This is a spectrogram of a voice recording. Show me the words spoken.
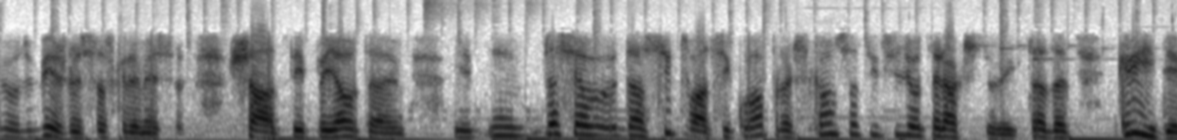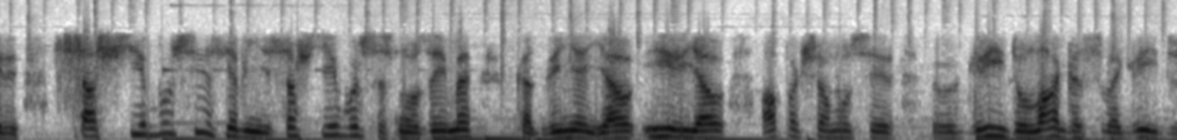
ļoti bieži mēs saskaramies ar šādu tipu jautājumu. Nu, tas jau tā situācija, ko apraksta Konstantīns, ir ļoti raksturīga. Tātad grīda ir sašķiebusies, ja viņa ir sašķiebusies, tas nozīmē, ka viņa jau ir jau apakšā mums ir uh, grīdu lagas vai grīdu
